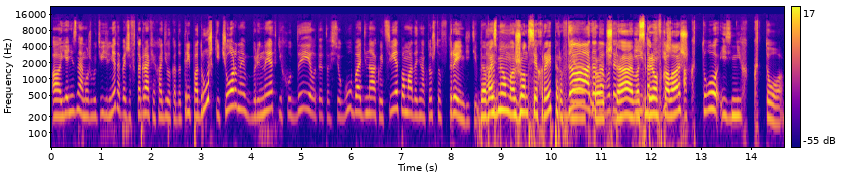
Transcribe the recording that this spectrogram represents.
а, я не знаю, может быть, видели, нет, опять же, фотография ходила, когда три подружки, черные, брюнетки, худые, худые, вот это все, губы одинаковые, цвет помады одинаковый, то, что в тренде, типа. Да, да? возьмем а, жен всех рэперов. Да, нет, да, короче, да, вот да. И соберем в коллаж. сидишь, А кто из них кто?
